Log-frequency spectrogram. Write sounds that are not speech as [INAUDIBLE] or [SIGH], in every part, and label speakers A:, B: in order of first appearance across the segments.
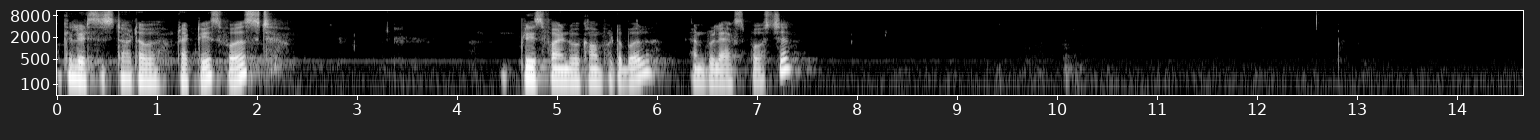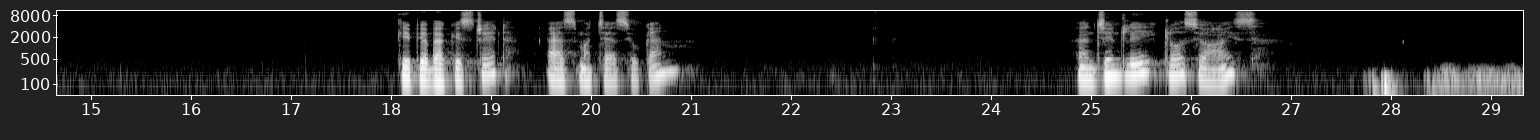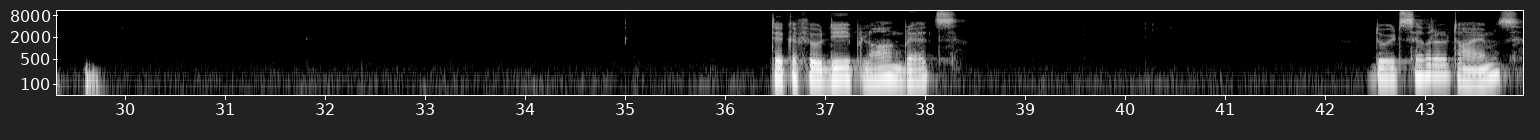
A: Okay, let's start our practice first. Please find a comfortable and relaxed posture. Keep your back straight as much as you can. And gently close your eyes. Take a few deep, long breaths. Do it several times.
